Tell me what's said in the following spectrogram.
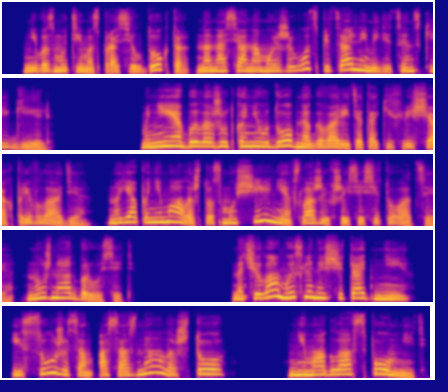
— невозмутимо спросил доктор, нанося на мой живот специальный медицинский гель. Мне было жутко неудобно говорить о таких вещах при Владе, но я понимала, что смущение в сложившейся ситуации нужно отбросить. Начала мысленно считать дни и с ужасом осознала, что не могла вспомнить.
